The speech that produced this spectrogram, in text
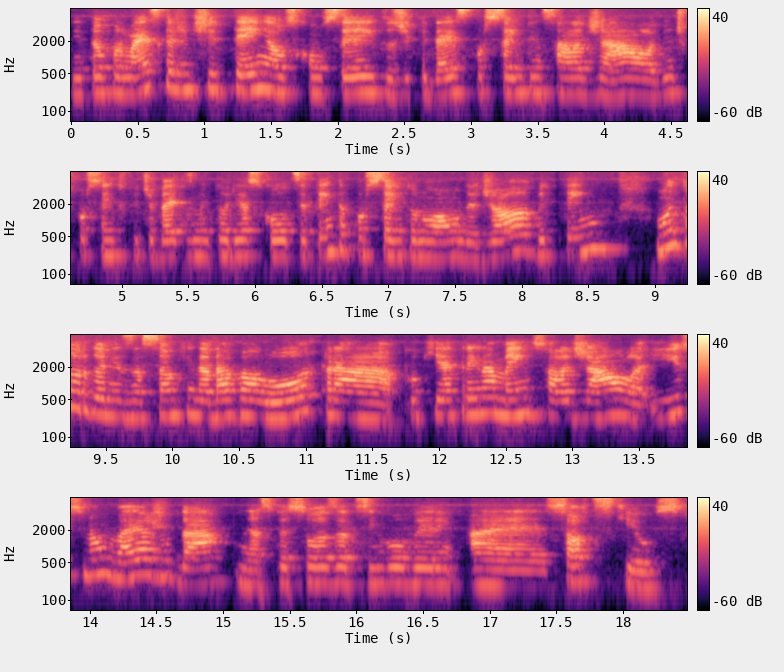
Então, por mais que a gente tenha os conceitos de que 10% em sala de aula, 20% feedbacks, mentorias, coach, 70% no on the job, tem muita organização que ainda dá valor para o que é treinamento, sala de aula, e isso não vai ajudar né, as pessoas a desenvolverem é, soft skills.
